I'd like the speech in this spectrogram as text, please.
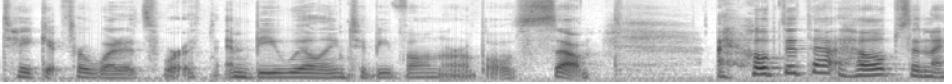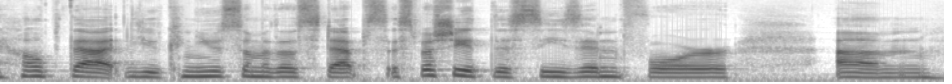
take it for what it's worth and be willing to be vulnerable. So, I hope that that helps, and I hope that you can use some of those steps, especially at this season for, um,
